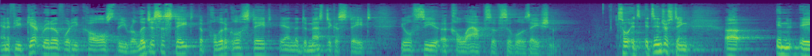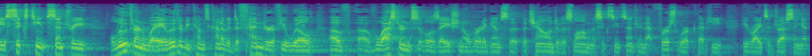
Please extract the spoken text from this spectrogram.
And if you get rid of what he calls the religious estate, the political estate, and the domestic estate, you'll see a collapse of civilization. So it's, it's interesting. Uh, in a 16th century Lutheran way, Luther becomes kind of a defender, if you will, of, of Western civilization over and against the, the challenge of Islam in the 16th century, in that first work that he, he writes addressing it.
